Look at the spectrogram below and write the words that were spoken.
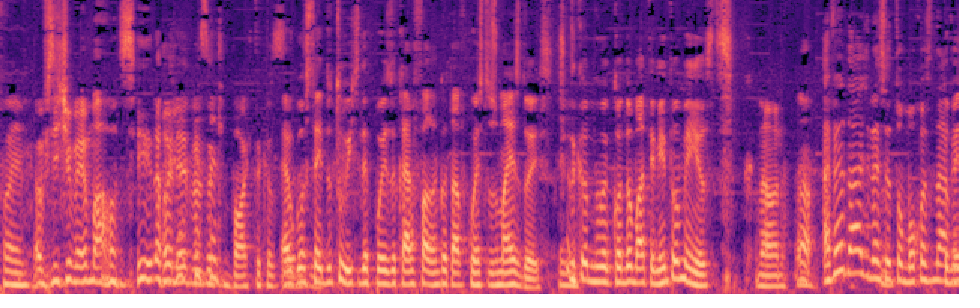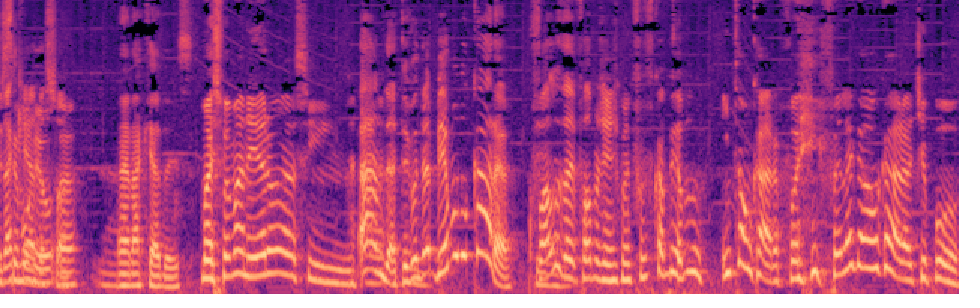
Foi. Eu me senti meio mal assim, não olhei e pensei que bosta que eu sou. Eu gostei do tweet depois do cara falando que eu tava com estes mais dois. Sendo que eu quando eu matei nem tomei estes. Não, né? Não, é verdade, né? Você tomou quando na vez você queda morreu. só. É. é, na queda isso. Mas foi maneiro, assim. Ah, André, teve o André bêbado, cara. Fala, fala pra gente como é que foi ficar bêbado. Então, cara, foi, foi legal, cara. Tipo,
